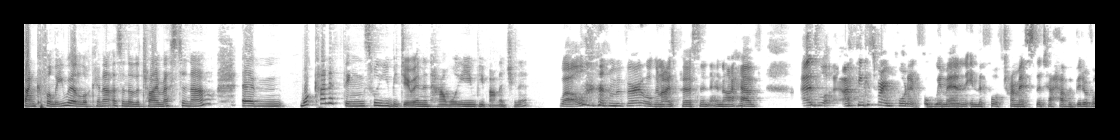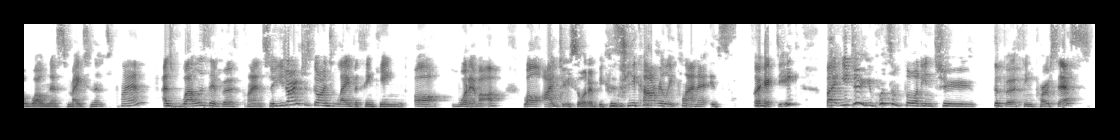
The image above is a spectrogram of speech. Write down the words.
thankfully we're looking at as another trimester now. Um, what kind of things will you be doing and how will you be managing it? Well, I'm a very organized person and I have as I think it's very important for women in the fourth trimester to have a bit of a wellness maintenance plan as well as their birth plan. So you don't just go into labor thinking, oh, whatever. Well, I do sort of because you can't really plan it. It's so hectic. But you do, you put some thought into the birthing process.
